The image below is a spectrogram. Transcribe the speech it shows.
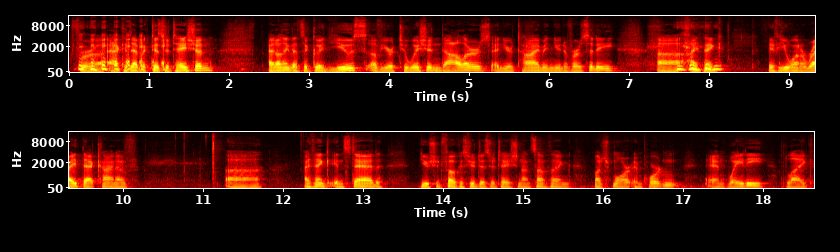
for an academic dissertation. I don't think that's a good use of your tuition dollars and your time in university. Uh, I think if you want to write that kind of, uh, I think instead you should focus your dissertation on something much more important and weighty, like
